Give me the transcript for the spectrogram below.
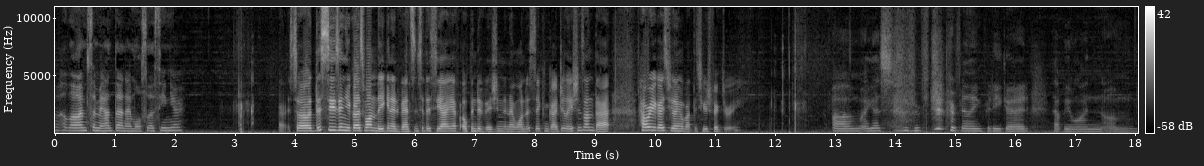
hello, I'm Samantha, and I'm also a senior. All right, so, this season, you guys won league and advanced into the CIF Open Division, and I wanted to say congratulations on that. How are you guys feeling about this huge victory? Um, I guess we're feeling pretty good that we won um,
